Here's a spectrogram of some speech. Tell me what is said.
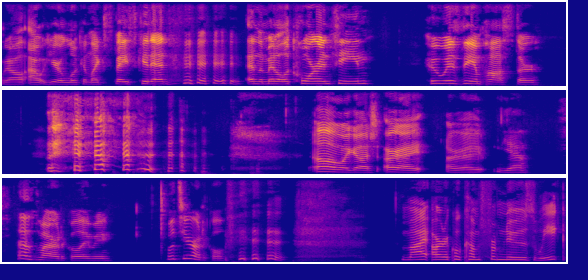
We all out here looking like space cadets in the middle of quarantine. Who is the imposter? oh my gosh. All right. All right. Yeah. That's my article, Amy. What's your article? My article comes from Newsweek.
